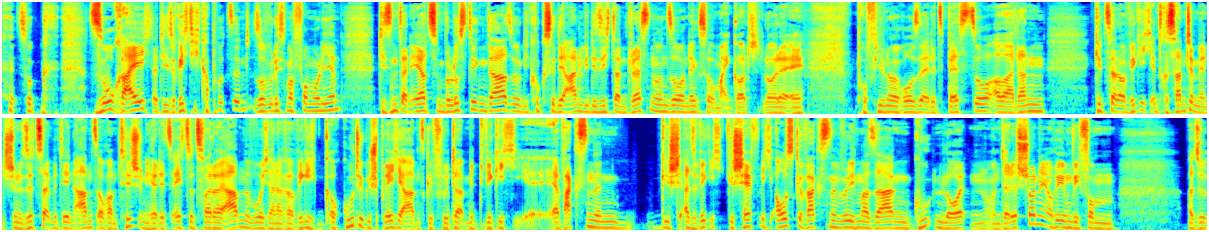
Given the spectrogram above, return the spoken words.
so, so reich, dass die richtig kaputt sind, so würde ich es mal formulieren. Die sind dann eher zum Belustigen da, so die guckst du dir an, wie die sich dann dressen und so und denkst so, oh mein Gott, Leute, ey, Profilneurose at its best so, aber dann gibt's halt auch wirklich interessante Menschen. Du sitzt halt mit denen abends auch am Tisch und ich hatte jetzt echt so zwei, drei Abende, wo ich dann einfach wirklich auch gute Gespräche abends geführt habe mit wirklich äh, erwachsenen, also wirklich geschäftlich ausgewachsenen, würde ich mal sagen, guten Leuten. Und das ist schon auch irgendwie vom, also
